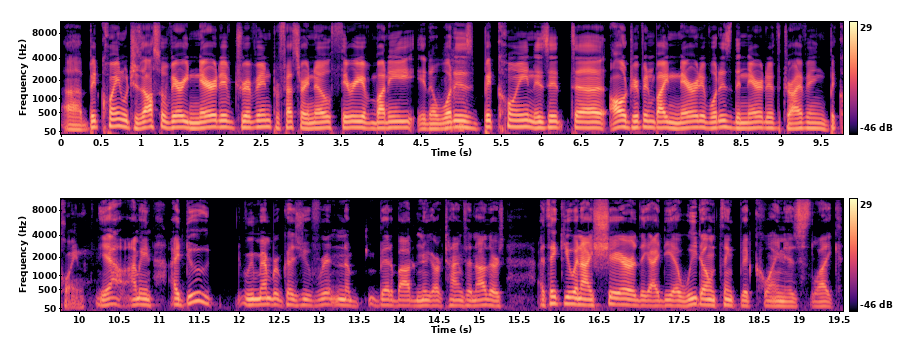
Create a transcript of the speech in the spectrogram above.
uh, Bitcoin, which is also very narrative driven. Professor, I know theory of money. You know, what is Bitcoin? Is it uh, all driven by narrative? What is the narrative driving Bitcoin? Yeah, I mean, I do remember because you've written a bit about New York Times and others. I think you and I share the idea we don't think Bitcoin is like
